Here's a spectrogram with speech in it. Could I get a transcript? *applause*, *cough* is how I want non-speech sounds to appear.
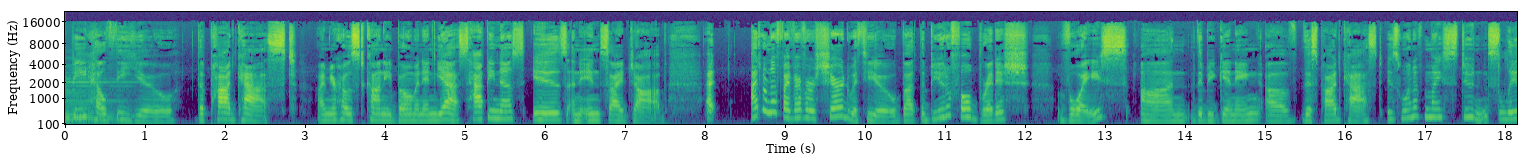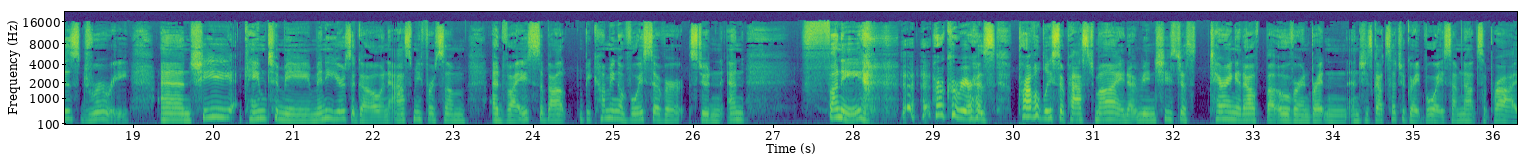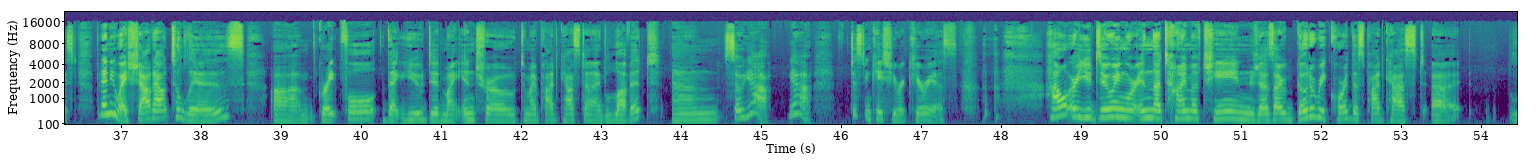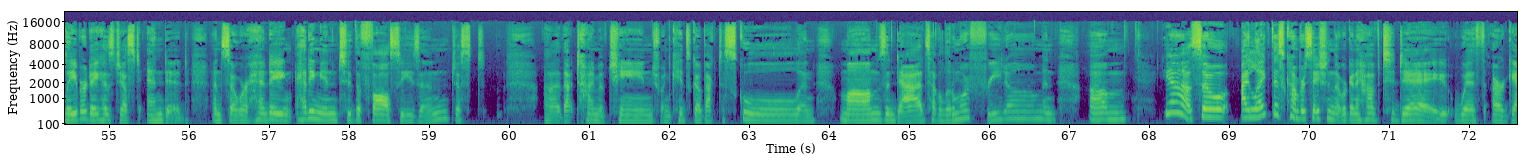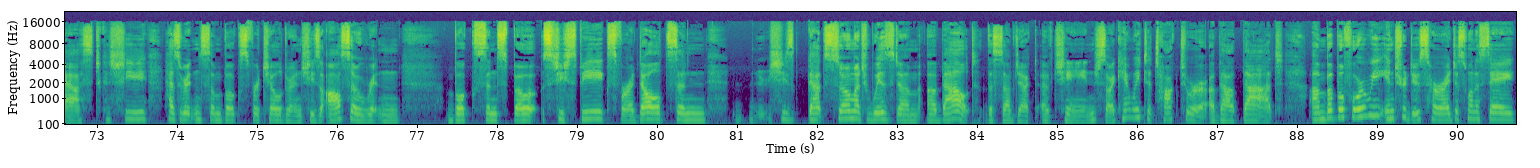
Happy Healthy You, the podcast. I'm your host, Connie Bowman. And yes, happiness is an inside job. I, I don't know if I've ever shared with you, but the beautiful British voice on the beginning of this podcast is one of my students, Liz Drury. And she came to me many years ago and asked me for some advice about becoming a voiceover student. And funny, *laughs* her career has probably surpassed mine. I mean, she's just tearing it up over in Britain, and she's got such a great voice. I'm not surprised. But anyway, shout out to Liz. Um, grateful that you did my intro to my podcast, and I love it. And so, yeah, yeah, just in case you were curious. *laughs* How are you doing? We're in the time of change. As I go to record this podcast, uh, Labor Day has just ended, and so we're heading heading into the fall season. Just uh, that time of change when kids go back to school and moms and dads have a little more freedom and. Um, yeah, so I like this conversation that we're going to have today with our guest because she has written some books for children. She's also written books and spo- she speaks for adults and she's got so much wisdom about the subject of change so i can't wait to talk to her about that um, but before we introduce her i just want to say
